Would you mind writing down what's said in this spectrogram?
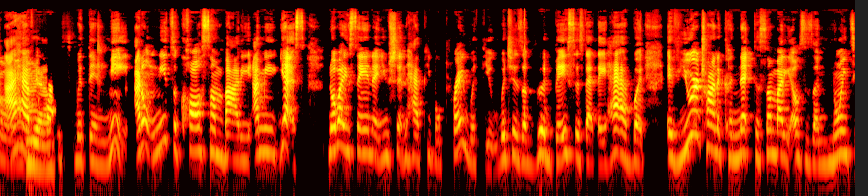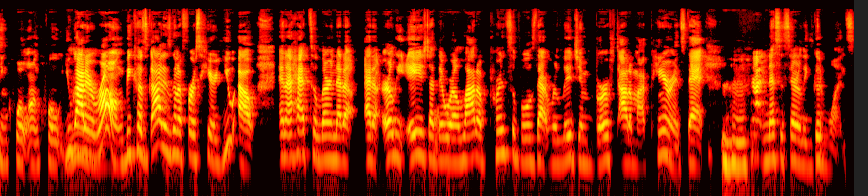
I have God. Yeah. Christ within me. I don't need to call somebody. I mean, yes, nobody's saying that you shouldn't have people pray with you, which is a good basis that they have. But if you're trying to connect to somebody else's anointing, quote unquote, you got it Mm. wrong because God is gonna first hear you out. And I had to learn that uh, at an early age that there were a lot of principles that religion birthed out of my parents that Mhm. not necessarily good ones.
